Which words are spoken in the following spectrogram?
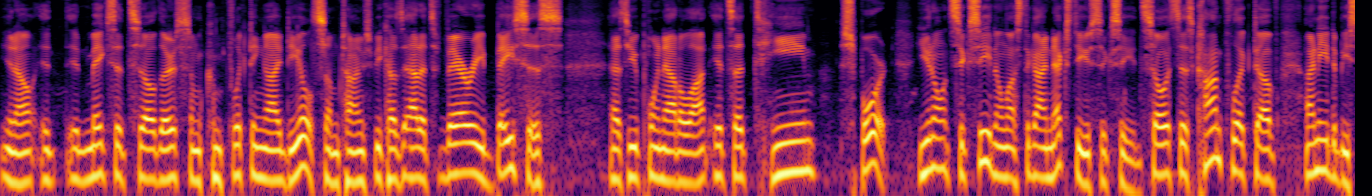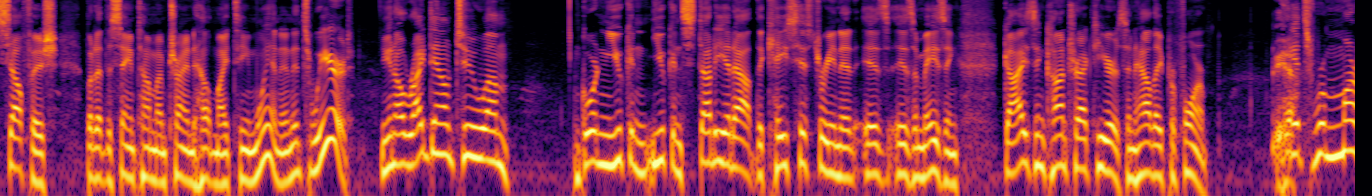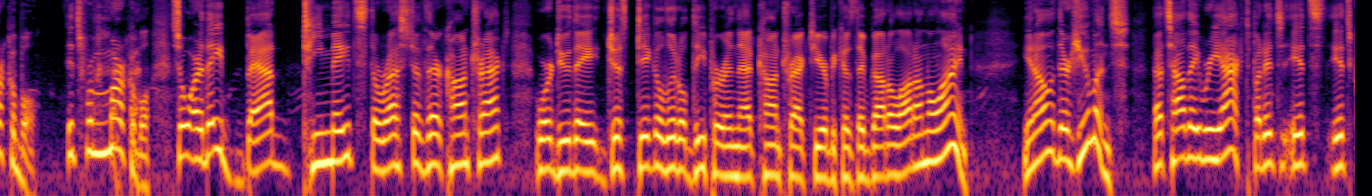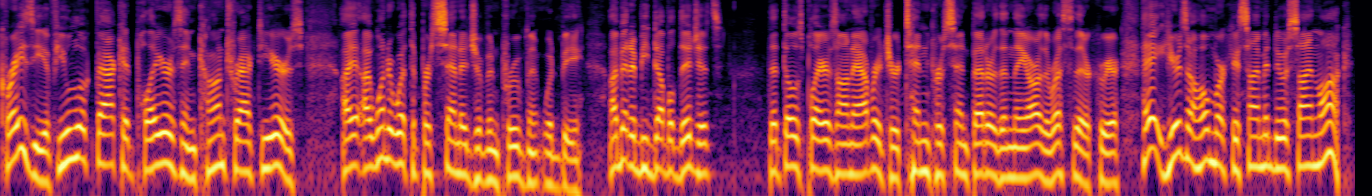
you know, it, it makes it so there's some conflicting ideals sometimes because at its very basis, as you point out a lot, it's a team sport. You don't succeed unless the guy next to you succeeds. So it's this conflict of I need to be selfish, but at the same time I'm trying to help my team win, and it's weird. You know, right down to um, Gordon, you can you can study it out. The case history in it is is amazing. Guys in contract years and how they perform. Yeah. It's remarkable. It's remarkable. so, are they bad teammates the rest of their contract, or do they just dig a little deeper in that contract year because they've got a lot on the line? You know, they're humans. That's how they react. But it's it's it's crazy. If you look back at players in contract years, I, I wonder what the percentage of improvement would be. I bet it'd be double digits that those players on average are 10% better than they are the rest of their career. Hey, here's a homework assignment to assign Locke.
